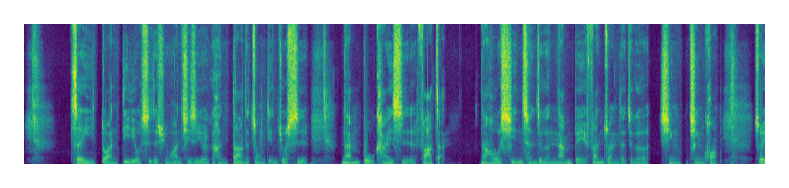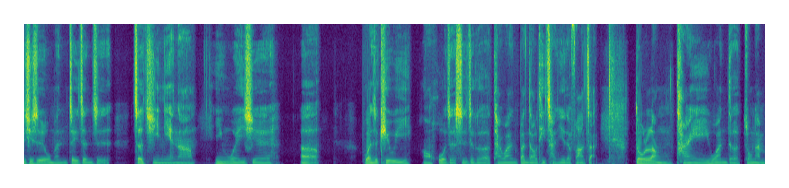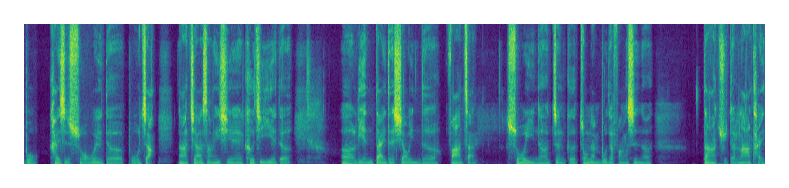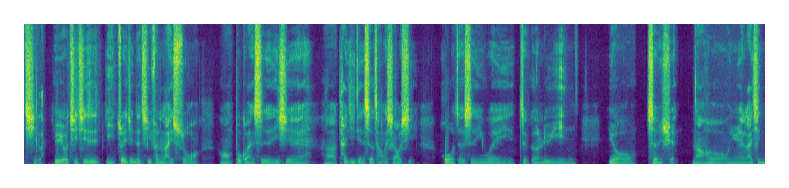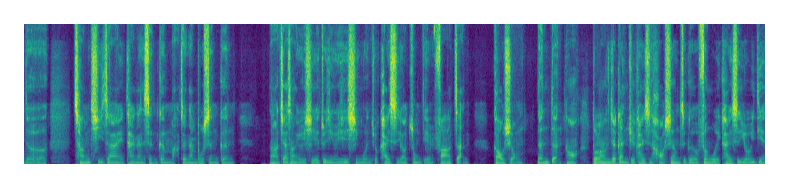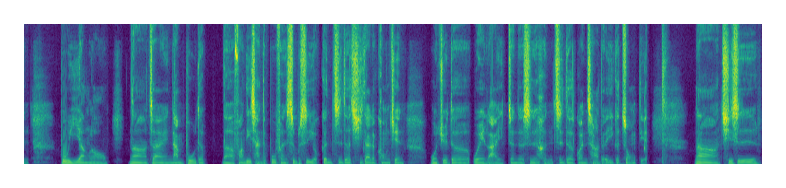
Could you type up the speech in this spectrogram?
这一段第六次的循环其实有一个很大的重点，就是南部开始发展，然后形成这个南北翻转的这个情情况。所以其实我们这一阵子这几年啊，因为一些呃。不管是 Q E 哦，或者是这个台湾半导体产业的发展，都让台湾的中南部开始所谓的补涨，那加上一些科技业的呃连带的效应的发展，所以呢，整个中南部的房市呢大举的拉抬起来。又尤其其实以最近的气氛来说，哦，不管是一些。啊，台积电设厂的消息，或者是因为这个绿营又胜选，然后因为赖清德长期在台南生根嘛，在南部生根，那加上有一些最近有一些新闻，就开始要重点发展高雄等等哦，都让人家感觉开始好像这个氛围开始有一点不一样喽。那在南部的。那房地产的部分是不是有更值得期待的空间？我觉得未来真的是很值得观察的一个重点。那其实，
